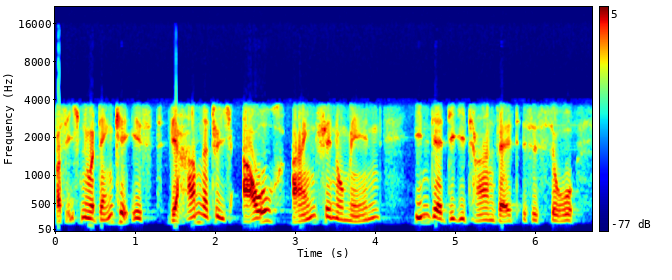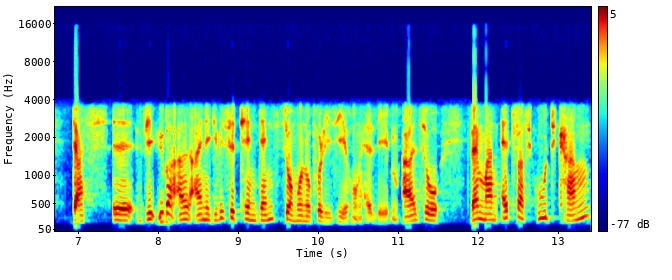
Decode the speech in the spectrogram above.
Was ich nur denke, ist, wir haben natürlich auch ein Phänomen in der digitalen Welt, ist es so, dass äh, wir überall eine gewisse Tendenz zur Monopolisierung erleben. Also wenn man etwas gut kann,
